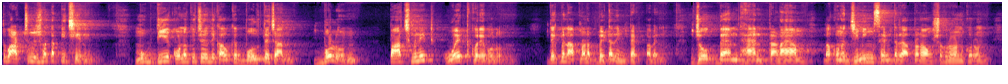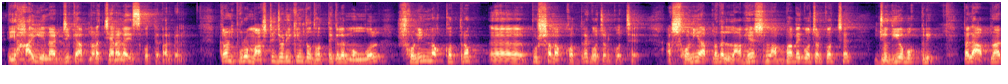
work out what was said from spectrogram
তবু আটচল্লিশ ঘণ্টা পিছিয়ে নিন। মুখ দিয়ে কোনো কিছু যদি কাউকে বলতে চান, বলুন, পাঁচ মিনিট ওয়েট করে বলুন। দেখবেন আপনারা বেটার ইম্প্যাক্ট পাবেন। যোগ, ব্যায়াম, ধ্যান, প্রাণায়াম বা কোনো জিমিং সেন্টারে আপনারা অংশগ্রহণ করুন। এই হাই এনার্জিকে আপনারা চ্যানেলাইজ করতে পারবেন। কারণ পুরো মাসটি জড়িয়ে কিন্তু ধরতে গেলে মঙ্গল শনির নক্ষত্র পুষ্যা নক্ষত্রে গোচর করছে। আর শনি আপনাদের লাভেশ লাভভাবে গোচর করছে, যদিও বক্রি। তাহলে আপনার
